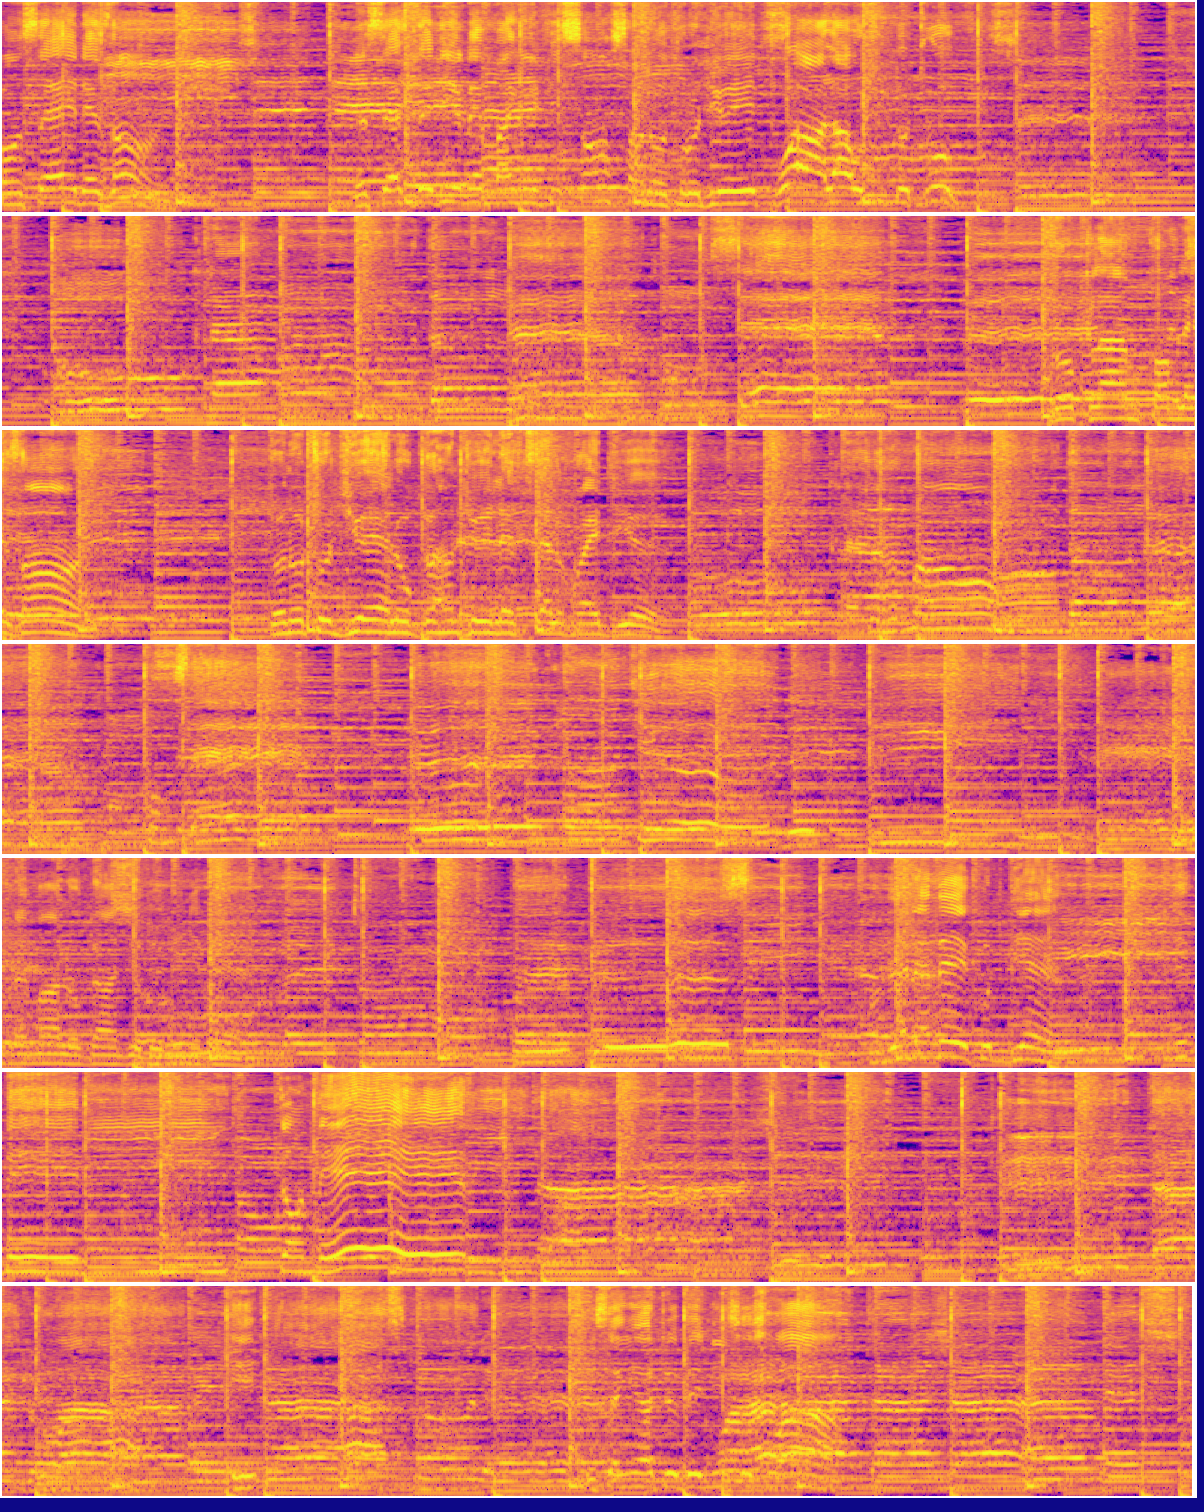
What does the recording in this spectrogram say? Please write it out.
conseil des anges. Ne cesse de dire des magnificences à notre Dieu et toi là où tu te trouves. Proclame comme les anges que notre Dieu est le grand Dieu, le seul vrai Dieu. Grand Dieu de l'univers. Mon bien-aimé, écoute bien. Et bénis ton héritage. Que ta gloire et ta splendeur. Le Seigneur te bénisse ce soir.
